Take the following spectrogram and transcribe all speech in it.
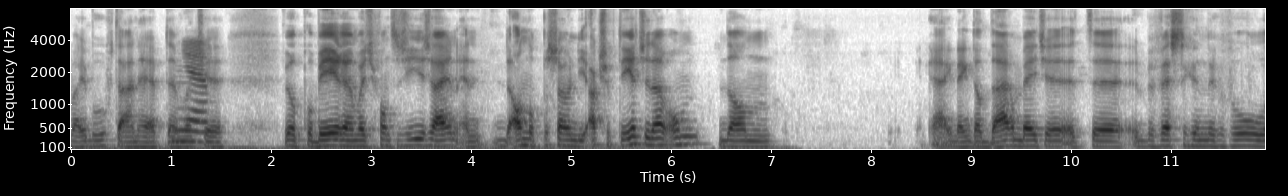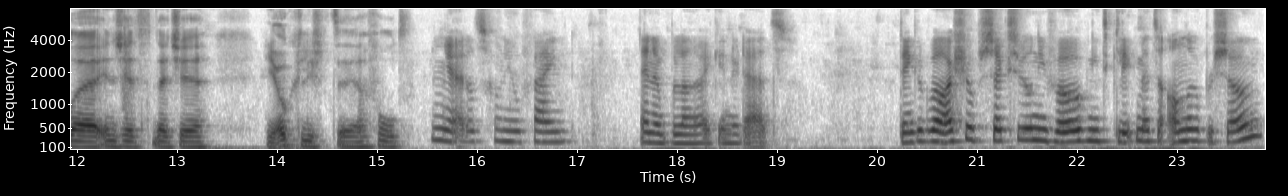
waar je behoefte aan hebt en wat je wilt proberen en wat je fantasieën zijn en de andere persoon die accepteert je daarom, dan ja, ik denk dat daar een beetje het, eh, bevestigende gevoel eh, in zit dat je je ook geliefd eh, voelt. Ja, dat is gewoon heel fijn. En ook belangrijk inderdaad. Ik denk ook wel als je op seksueel niveau ook niet klikt met de andere persoon,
